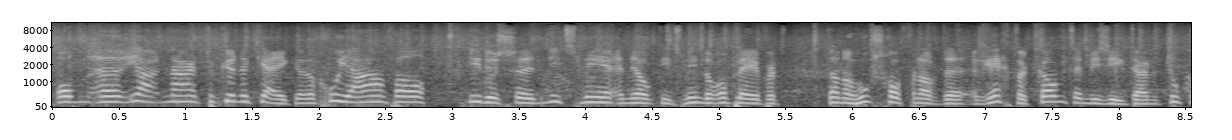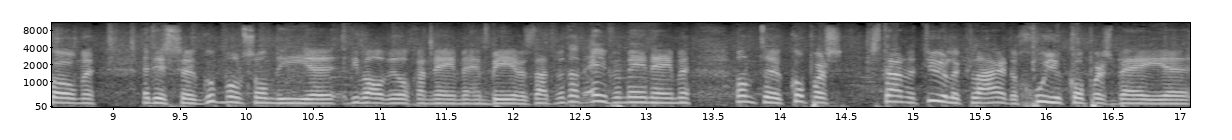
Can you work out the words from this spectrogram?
om uh, ja, naar te kunnen kijken. Een goede aanval die dus uh, niets meer en ook niets minder oplevert dan een hoekschop vanaf de rechterkant. En wie zie ik daar naartoe komen? Het is uh, die die bal wil gaan nemen en Berens. Laten we dat even meenemen, want de koppers staan natuurlijk klaar. De goede koppers bij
